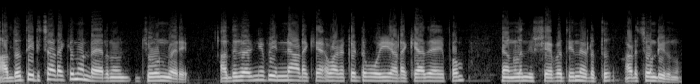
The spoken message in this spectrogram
അത് തിരിച്ചടയ്ക്കുന്നുണ്ടായിരുന്നു ജൂൺ വരെ. അത് കഴിഞ്ഞ് പിന്നെ അടയ്ക്കാ വഴക്കിട്ട് പോയി അടയ്ക്കാതെ ആയപ്പം ഞങ്ങൾ നിക്ഷേപത്തിൽ നിന്ന് എടുത്ത് അടച്ചുകൊണ്ടിരുന്നു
